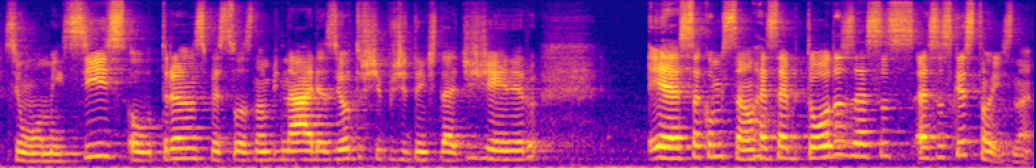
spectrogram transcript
se um homem cis ou trans, pessoas não binárias e outros tipos de identidade de gênero, essa comissão recebe todas essas, essas questões, né?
